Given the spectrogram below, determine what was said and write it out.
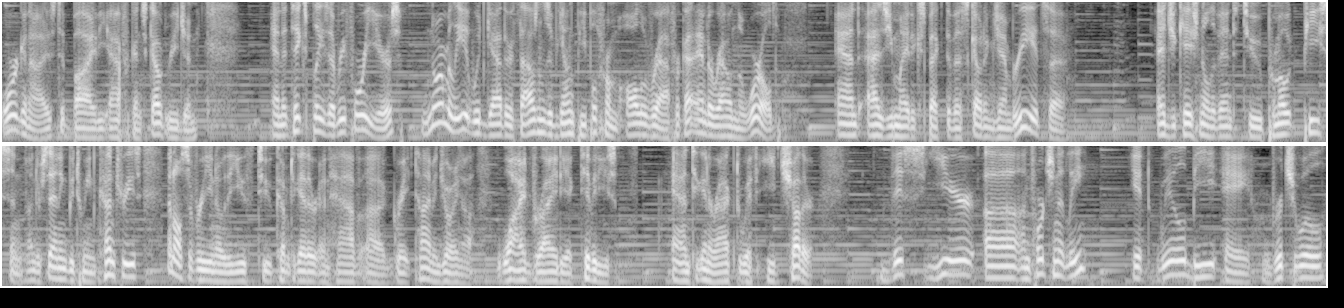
organized by the African Scout region, and it takes place every four years. Normally, it would gather thousands of young people from all over Africa and around the world. And as you might expect of a scouting jamboree, it's a educational event to promote peace and understanding between countries, and also for you know the youth to come together and have a great time enjoying a wide variety of activities and to interact with each other. This year, uh, unfortunately, it will be a virtual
